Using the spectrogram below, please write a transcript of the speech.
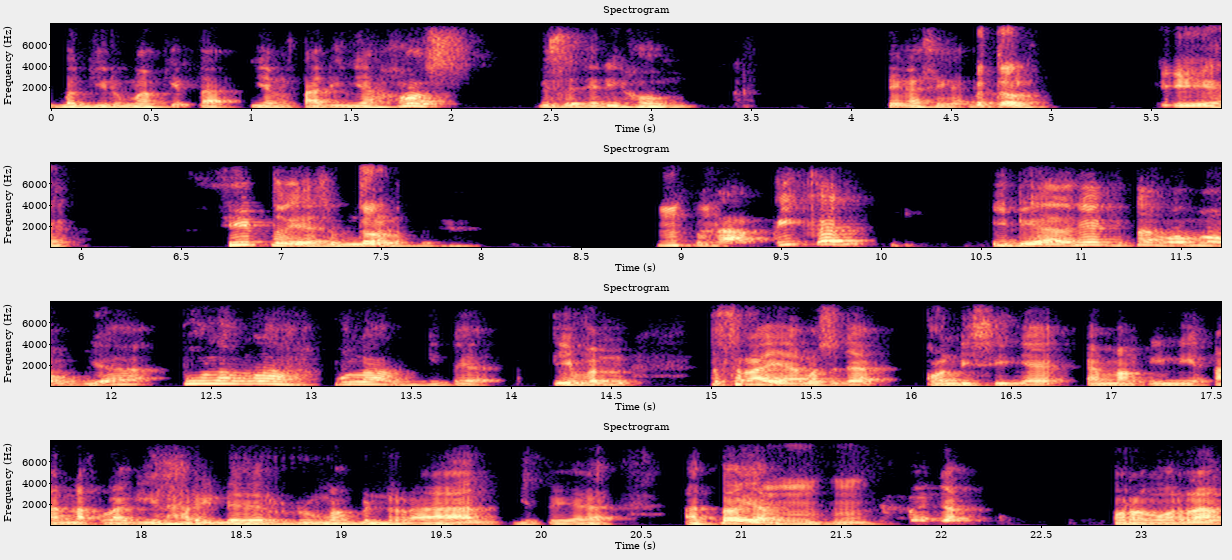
bagi rumah kita yang tadinya host bisa jadi home. Ya nggak sih? Kak? betul iya Situ ya sebenarnya. Mm, mm. Tapi kan idealnya kita ngomong ya pulanglah, pulang gitu ya. Even terserah ya, maksudnya kondisinya emang ini anak lagi lari dari rumah beneran gitu ya, atau yang Mm, mm. banyak orang-orang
